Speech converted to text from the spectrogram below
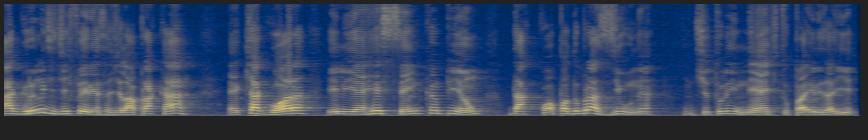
A grande diferença de lá para cá é que agora ele é recém-campeão da Copa do Brasil, né? Um título inédito para eles aí,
